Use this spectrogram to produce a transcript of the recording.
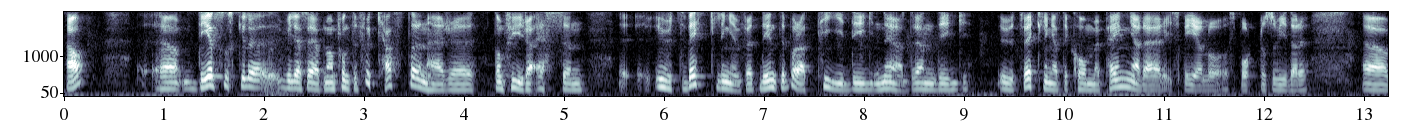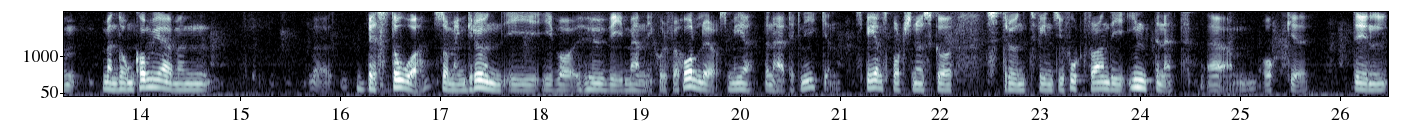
Ja, eh, dels så skulle jag vilja säga att man får inte förkasta den här de fyra S eh, utvecklingen för att det är inte bara tidig nödvändig utveckling att det kommer pengar där i spel och sport och så vidare. Men de kommer ju även bestå som en grund i, i vad, hur vi människor förhåller oss med den här tekniken. Spel, sport, snusk och strunt finns ju fortfarande i internet. Um, och eh, det är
